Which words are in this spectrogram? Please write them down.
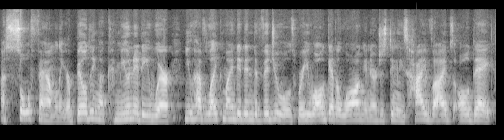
a soul family or building a community you have like minded individuals where you all get along and are just in these high vibes all day.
